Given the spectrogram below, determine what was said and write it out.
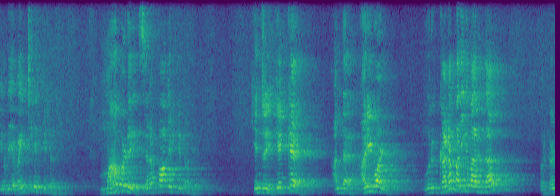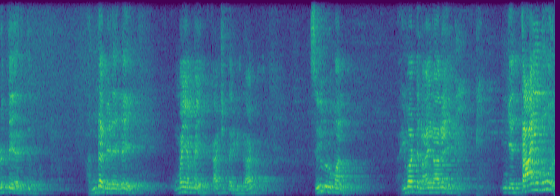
என்னுடைய வயிற்றில் இருக்கின்றது. மாவடு சிறப்பாக இருக்கின்றது. என்று கேட்க அந்த அறிவாள் ஒரு கணம் அதிகமாக இருந்தால் ஒரு கழுத்தை அறுத்து விடும். அந்த வேளையிலே உமையம்மை காட்சி தருகின்றாள். சிவபெருமான் அறிவாட்டு நாயனாரே இங்கே தாயனூர்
